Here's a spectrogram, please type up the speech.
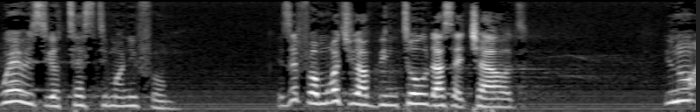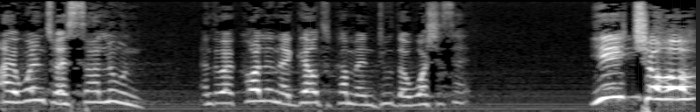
Where is your testimony from? Is it from what you have been told as a child? You know, I went to a saloon and they were calling a girl to come and do the wash. She said, Yicho,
